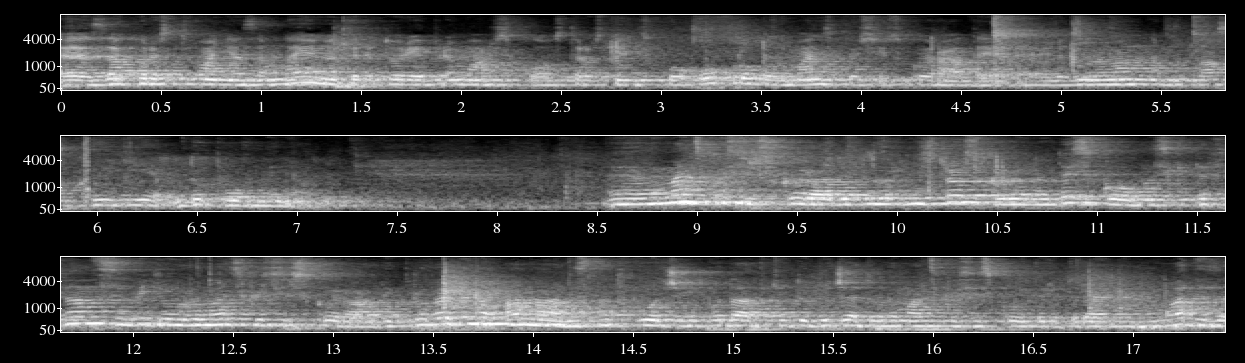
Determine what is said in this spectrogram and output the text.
е, за користування землею на території Примарського старостинського округу Лиманської сільської ради. Людмила будь ласка. є доповнення. Е, Лиманської сільської ради, Дністровської району, Одеської області та фінансовий відділ Лиманської сільської ради проведено аналіз надходжень податків до бюджету Лиманської сільської територіальної громади за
